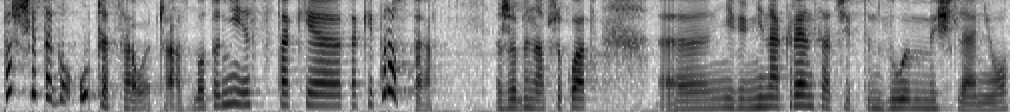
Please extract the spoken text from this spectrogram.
też się tego uczę cały czas, bo to nie jest takie, takie proste żeby na przykład, e, nie wiem, nie nakręcać się w tym złym myśleniu,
